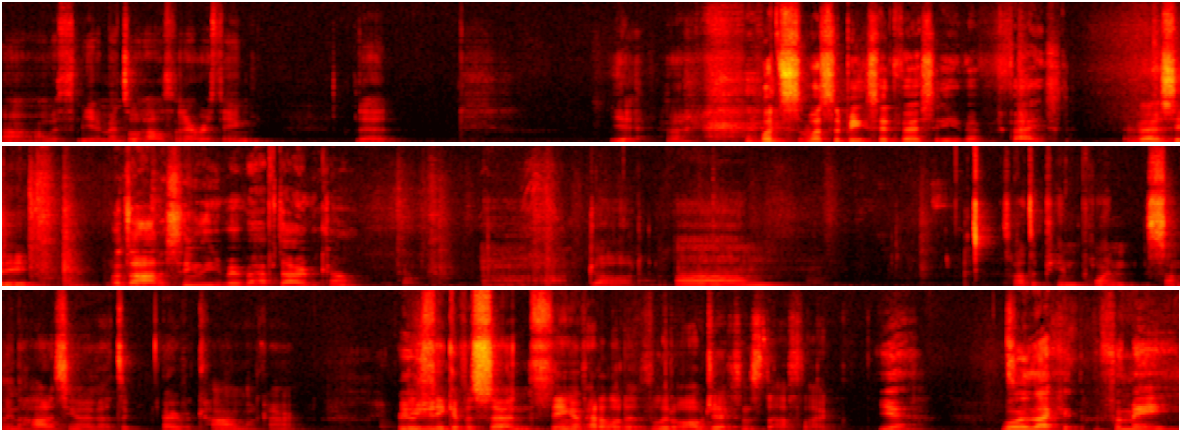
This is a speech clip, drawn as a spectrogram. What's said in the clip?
uh, with yeah mental health and everything. That yeah, what's what's the biggest adversity you've ever faced? adversity. What's the hardest thing that you've ever have to overcome? Oh God. Um, it's hard to pinpoint something. The hardest thing I've ever had to overcome. I can't really Usually- think of a certain thing. I've had a lot of little objects and stuff. Like Yeah, well, like for me,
